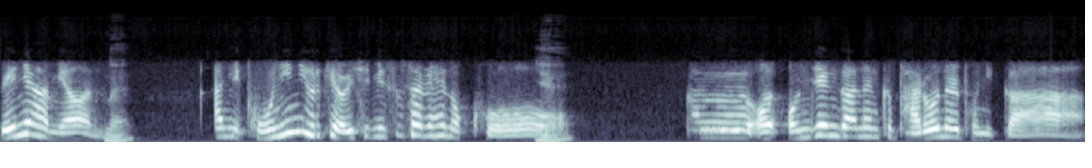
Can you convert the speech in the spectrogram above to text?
왜냐하면 네. 아니 본인이 그렇게 열심히 수사를 해놓고 예. 그 어, 언젠가는 그 발언을 보니까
